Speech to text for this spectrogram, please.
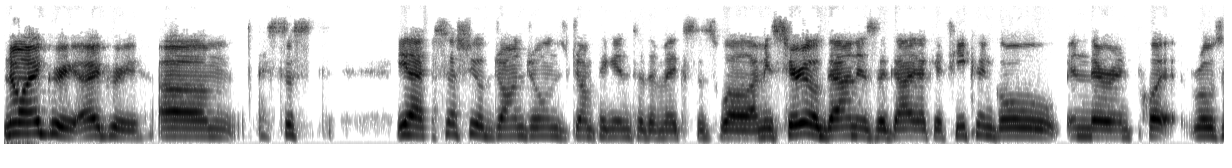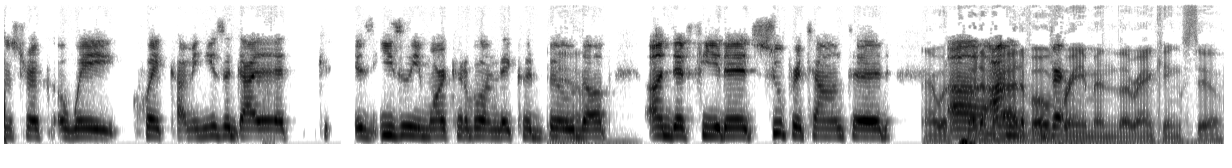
No, I agree. I agree. Um, it's just, yeah, especially with Jon Jones jumping into the mix as well. I mean, Ciryl Gane is a guy like if he can go in there and put Rozenstruik away quick. I mean, he's a guy that is easily marketable and they could build yeah. up undefeated, super talented. I would put him uh, ahead of Overeem ve- in the rankings too.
